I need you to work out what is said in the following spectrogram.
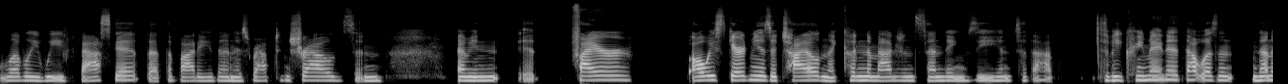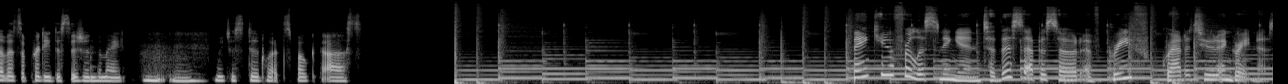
lovely weaved basket that the body then is wrapped in shrouds. And I mean, it, fire always scared me as a child, and I couldn't imagine sending Z into that to be cremated. That wasn't, none of it's a pretty decision to make. Mm-mm. We just did what spoke to us. Thank you for listening in to this episode of Grief, Gratitude, and Greatness.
